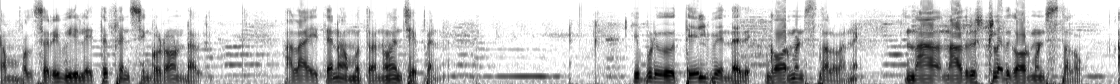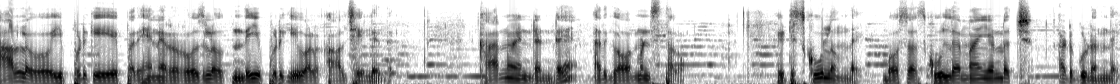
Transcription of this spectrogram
కంపల్సరీ వీలైతే ఫెన్సింగ్ కూడా ఉండాలి. అలా అయితేనే అమ్ముతాను అని చెప్పాను. ఇప్పుడు తేలిపోయింది అది గవర్నమెంట్ స్థలం అని. నా నా దృష్టిలో అది గవర్నమెంట్ స్థలం. వాళ్ళు ఇప్పటికి పదిహేను ఇరవై రోజులు అవుతుంది ఇప్పటికీ వాళ్ళు కాల్ చేయలేదు. కారణం ఏంటంటే అది గవర్నమెంట్ స్థలం. ఇటు స్కూల్ ఉంది బహుశా స్కూల్ దన్నా అయ్యి ఉండొచ్చు అటు గుడి ఉంది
